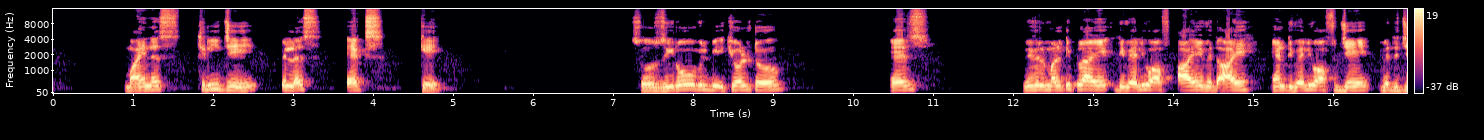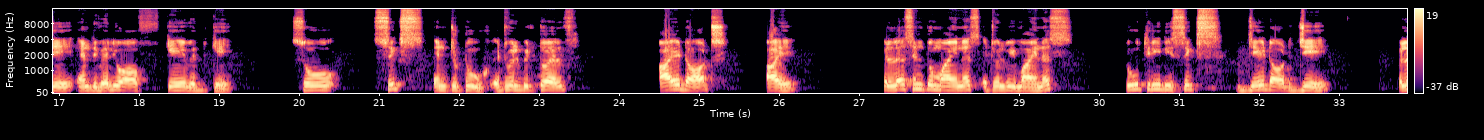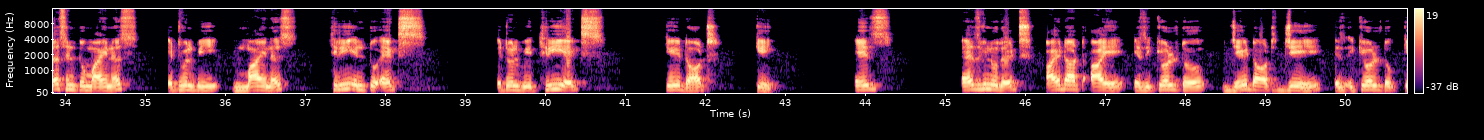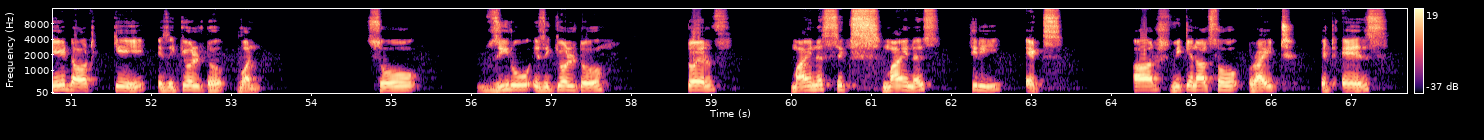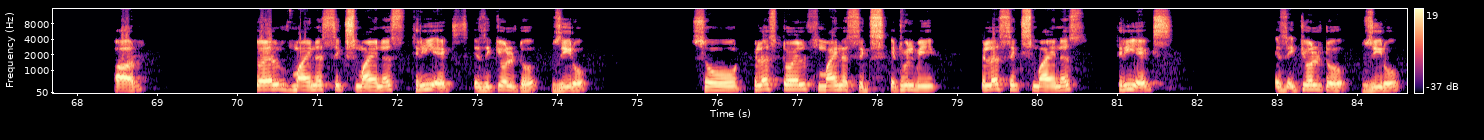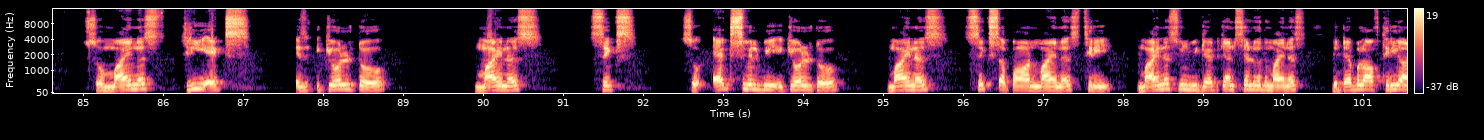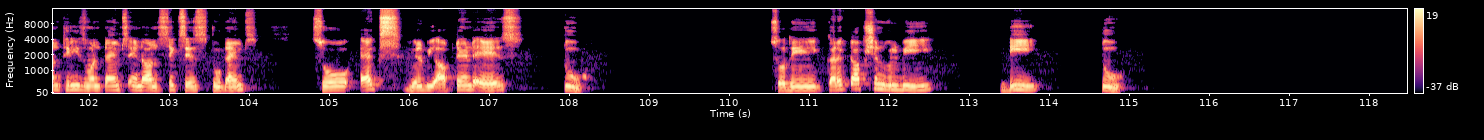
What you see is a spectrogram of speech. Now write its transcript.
minus 3j plus xk so 0 will be equal to as we will multiply the value of i with i and the value of j with j and the value of k with k. So 6 into 2 it will be 12 i dot i plus into minus it will be minus 2 3 the 6 j dot j plus into minus it will be minus 3 into x it will be 3x k dot k is as we know that i dot i is equal to j dot j is equal to k dot k is equal to 1 so 0 is equal to 12 minus 6 minus 3x or we can also write it as or 12 minus 6 minus 3x is equal to 0 so plus 12 minus 6 it will be plus 6 minus 3x is equal to 0 so minus 3x is equal to minus 6 so x will be equal to minus 6 upon minus 3 minus will be get cancelled with minus. The table of 3 on 3 is 1 times and on 6 is 2 times. So x will be obtained as 2 so the correct option will be d 2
